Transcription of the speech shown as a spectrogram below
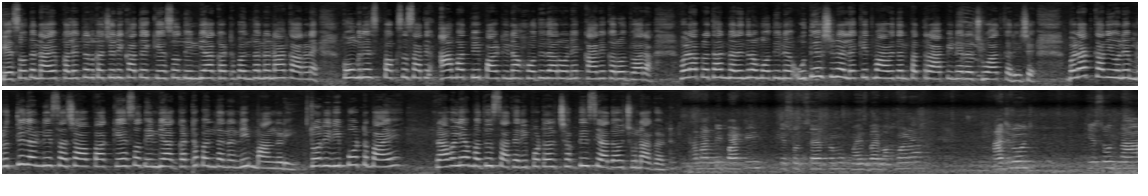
કેશોદ નાયબ કલેક્ટર કચેરી ખાતે કેશોદ ઇન્ડિયા ગઠબંધનના કારણે કોંગ્રેસ પક્ષ સાથે આમ આદમી પાર્ટીના હોદ્દેદારો અને કાર્યકરો દ્વારા વડાપ્રધાન નરેન્દ્ર મોદીને ઉદ્દેશીને લેખિતમાં આવેદનપત્ર આપીને રજૂઆત કરી છે. બળાત્કારીઓને મૃત્યુદંડની સજા આપવા કેશોદ ઇન્ડિયા ગઠબંધનની માંગણી. Story report by Ravaliya Madhu સાથે રિપોર્ટર જગદીશ યાદવ, જુનાગઢ. આમ આદમી પાર્ટી, કેશોદ શહેર પ્રમુખ મહેશભાઈ મકવાણા, આજરોજ કેશોદના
